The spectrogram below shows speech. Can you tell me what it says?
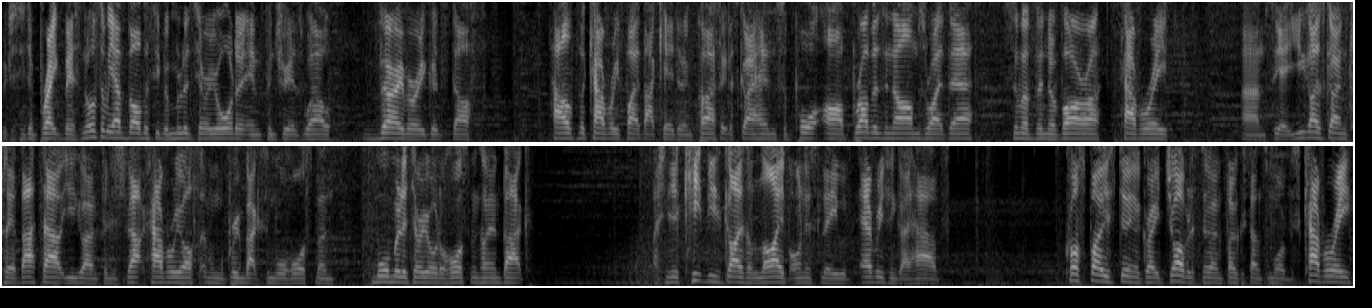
We just need to break this. And also we have obviously the military order infantry as well. Very, very good stuff. How's the cavalry fight back here doing? Perfect. Let's go ahead and support our brothers in arms right there. Some of the Navarra cavalry. Um, so yeah, you guys go and clear that out. You go and finish that cavalry off. And we'll bring back some more horsemen. More military order horsemen coming back. I just need to keep these guys alive, honestly, with everything I have. Crossbow's doing a great job. Let's go and focus down some more of his cavalry.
